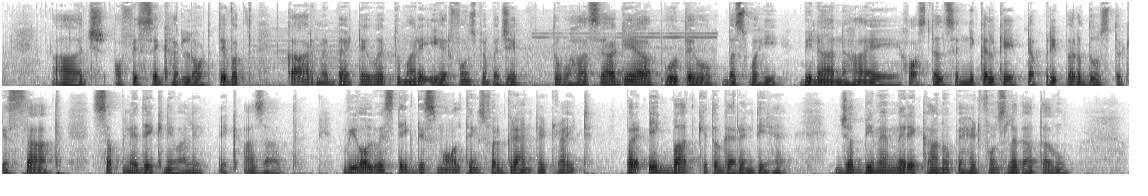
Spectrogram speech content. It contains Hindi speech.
आज ऑफ़िस से घर लौटते वक्त कार में बैठे हुए तुम्हारे ईयरफोन्स पे बजे तो वहाँ से आगे आप होते हो, बस वही, बिना नहाए हॉस्टल से निकल के टपरी पर दोस्तों के साथ सपने देखने वाले एक आज़ाद. We always take this small things for granted right पर एक बात की तो गारंटी है, जब भी मैं मेरे कानों पे हेडफोन्स लगाता हूँ,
